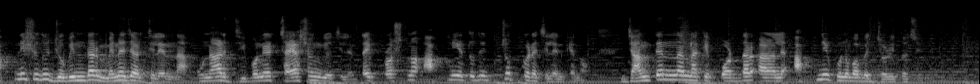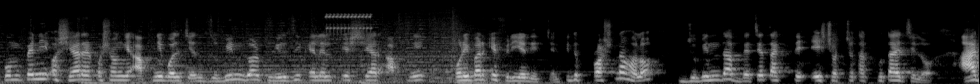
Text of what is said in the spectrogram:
আপনি শুধু জুবিনদার ম্যানেজার ছিলেন না ওনার জীবনের ছায়াসঙ্গীও ছিলেন। তাই প্রশ্ন, আপনি এতদিন চুপ করেছিলেন কেন? জানতেন না নাকি পর্দার আড়ালে আপনিও কোনোভাবে জড়িত ছিলেন? কোম্পানি ও শেয়ারের প্রসঙ্গে আপনি বলছেন, Zubeen Garg music L L P share আপনি পরিবারকে ফিরিয়ে দিচ্ছেন। কিন্তু প্রশ্ন হলো, জুবিনদা বেঁচে থাকতে এই স্বচ্ছতা কোথায় ছিল? আজ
